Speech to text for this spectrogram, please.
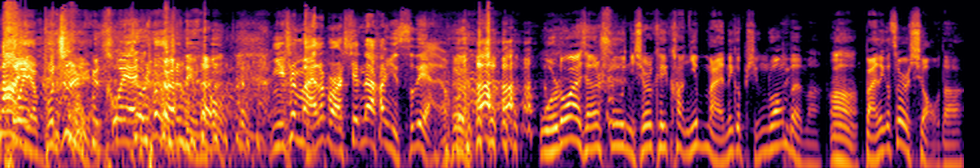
那也不至于。拖延症是 得弄。你是买了本现代汉语词典，五十多块钱的书，你其实可以看，你买那个平装本嘛，啊，买那个字儿小的，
